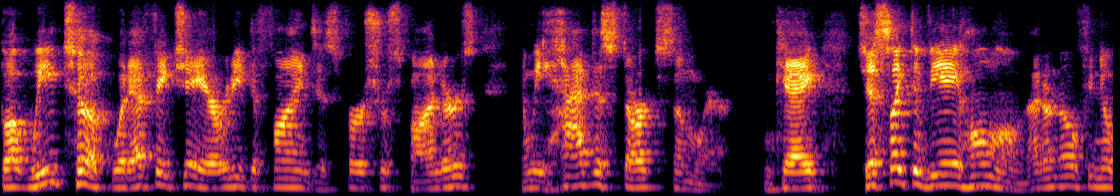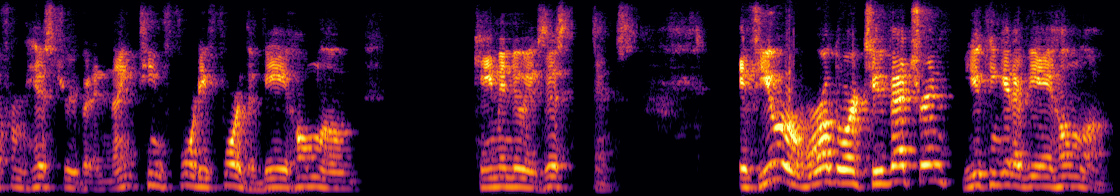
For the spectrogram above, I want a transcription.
But we took what FHA already defines as first responders, and we had to start somewhere. Okay, just like the VA home loan. I don't know if you know from history, but in 1944, the VA home loan came into existence if you were a World War II veteran, you can get a VA home loan.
